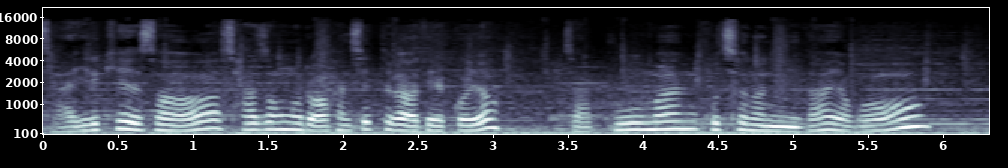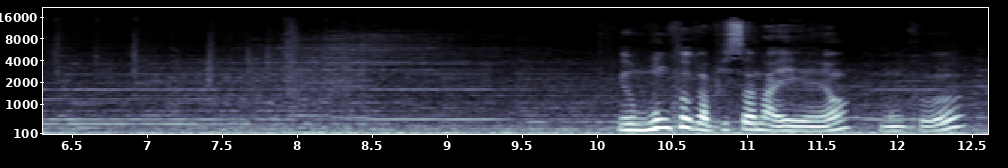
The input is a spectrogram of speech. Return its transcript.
자, 이렇게 해서 4종으로 한 세트가 됐고요. 자, 99,000원입니다. 요거. 이거 뭉크가 비싼 아이예요. 뭉크.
